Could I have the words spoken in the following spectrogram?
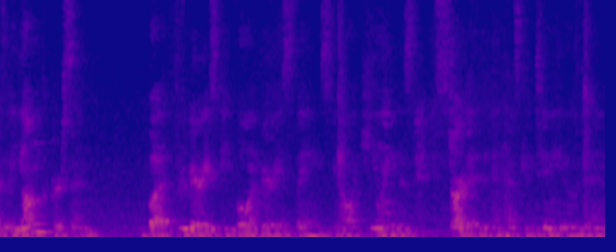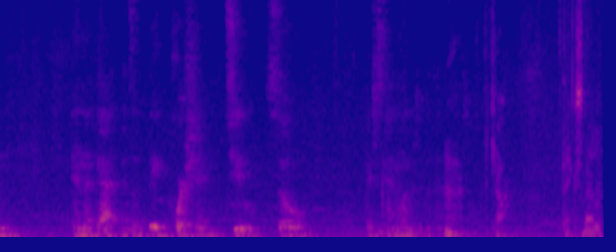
as a young person, but through various people and various things, you know, healing has started and has continued, and and that, that that's a big portion too. So I just kind of wanted to put that. Mm. Yeah. Thanks, Natalie.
